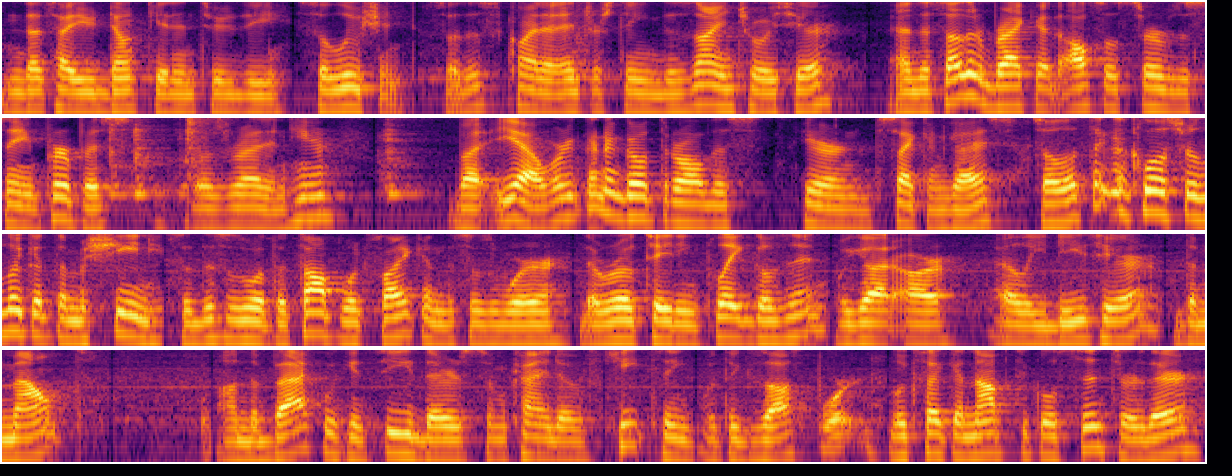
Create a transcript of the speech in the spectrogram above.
that's how you dunk it into the solution. So this is quite an interesting design choice here. And this other bracket also serves the same purpose. Goes right in here. But yeah, we're gonna go through all this here in a second, guys. So let's take a closer look at the machine. So this is what the top looks like, and this is where the rotating plate goes in. We got our LEDs here, the mount, on the back, we can see there's some kind of heatsink with exhaust port. Looks like an optical sensor there.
